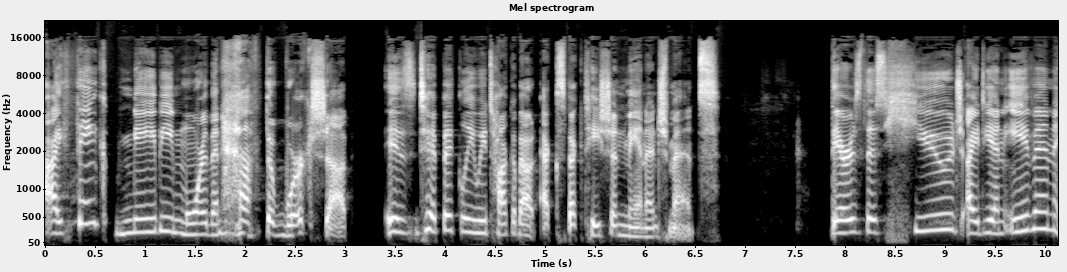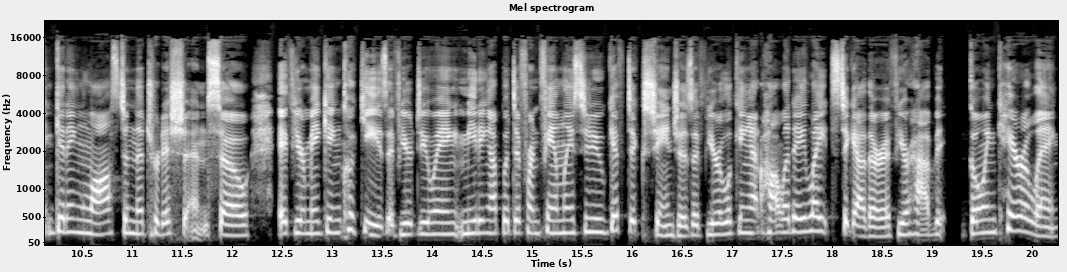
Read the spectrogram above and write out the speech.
I think maybe more than half the workshop is typically we talk about expectation management. There's this huge idea, and even getting lost in the tradition. So, if you're making cookies, if you're doing meeting up with different families to do gift exchanges, if you're looking at holiday lights together, if you're having going caroling,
